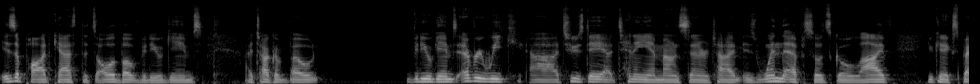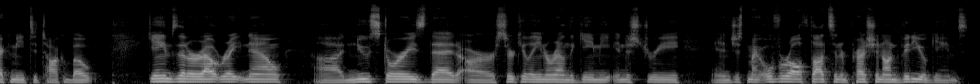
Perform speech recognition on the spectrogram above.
is a podcast that's all about video games. I talk about video games every week. Uh, Tuesday at 10 a.m. Mountain Standard Time is when the episodes go live. You can expect me to talk about games that are out right now, uh, news stories that are circulating around the gaming industry, and just my overall thoughts and impression on video games.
